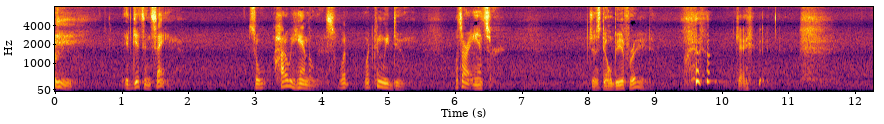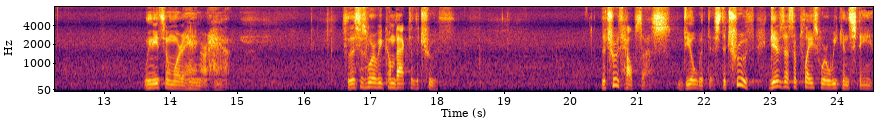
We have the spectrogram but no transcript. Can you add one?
it gets insane. So, how do we handle this? What, what can we do? What's our answer? Just don't be afraid. okay. we need somewhere to hang our hat. So, this is where we come back to the truth. The truth helps us deal with this. The truth gives us a place where we can stand.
